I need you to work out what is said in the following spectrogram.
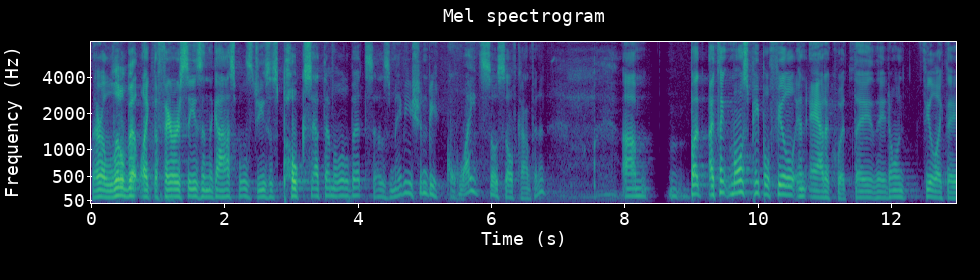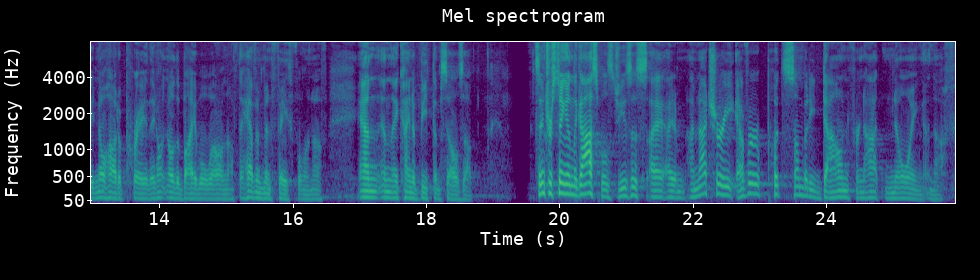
They're a little bit like the Pharisees in the Gospels. Jesus pokes at them a little bit, says, maybe you shouldn't be quite so self confident. Um, but I think most people feel inadequate. They, they don't feel like they know how to pray, they don't know the Bible well enough, they haven't been faithful enough, and, and they kind of beat themselves up. It's interesting in the Gospels, Jesus, I, I, am not sure he ever puts somebody down for not knowing enough.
